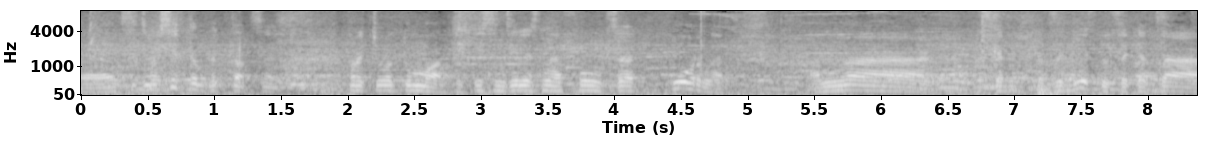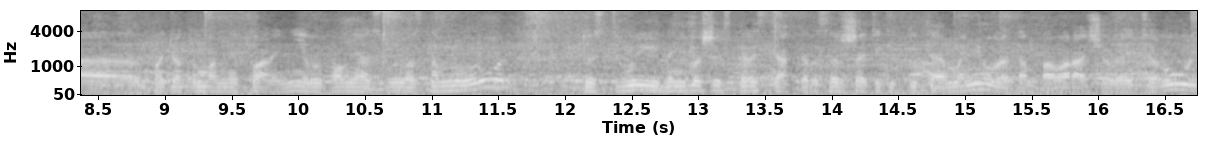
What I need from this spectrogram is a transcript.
Э, Кстати, во всех комплектациях противотуманных есть интересная функция корнер. Она задействуется, когда противотуманные фары не выполняют свою основную роль. То есть вы на небольших скоростях, когда совершаете какие-то маневры, там поворачиваете руль,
